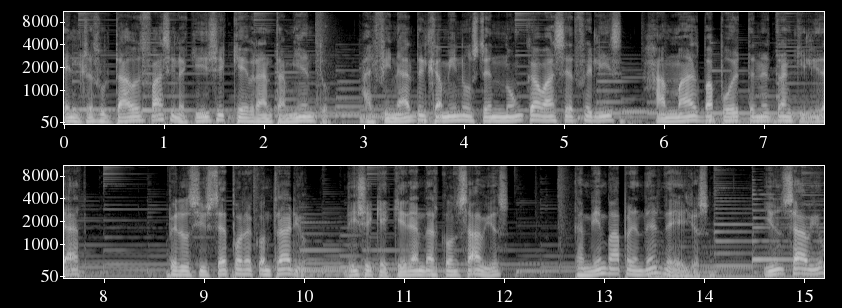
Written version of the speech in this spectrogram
el resultado es fácil. Aquí dice quebrantamiento. Al final del camino usted nunca va a ser feliz, jamás va a poder tener tranquilidad. Pero si usted por el contrario dice que quiere andar con sabios, también va a aprender de ellos. Y un sabio,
